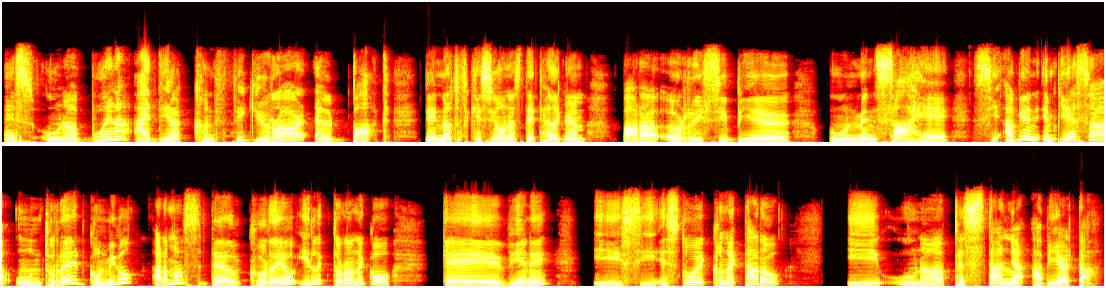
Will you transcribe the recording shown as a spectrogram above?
es una buena idea configurar el bot de notificaciones de Telegram para recibir un mensaje si alguien empieza un thread conmigo, además del correo electrónico que viene y si estoy conectado y una pestaña abierta.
